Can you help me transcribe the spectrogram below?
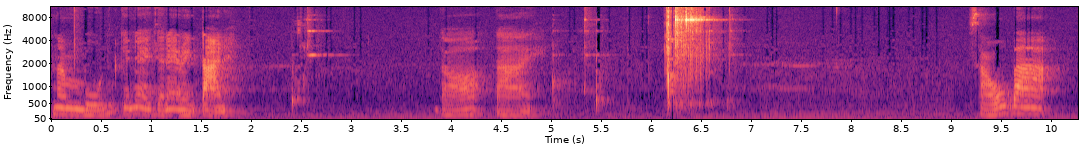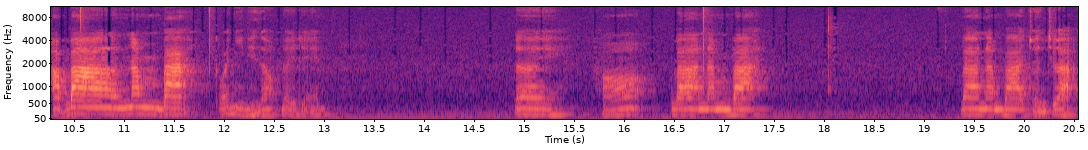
Năm, bốn, cái này cái này là tài này đó, tài. Sáu, ba à ba, năm, ba. Các bác nhìn thấy rõ đây để em. Đây đó ba, năm, ba. Ba, năm, ba, chuẩn chưa ạ?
